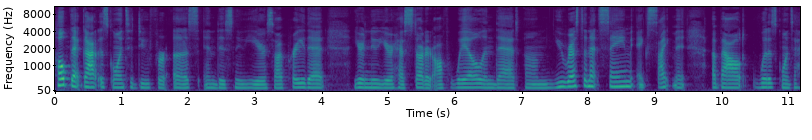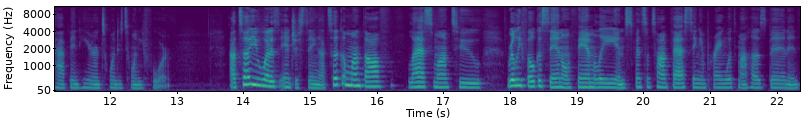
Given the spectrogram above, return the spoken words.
hope that God is going to do for us in this new year. So I pray that your new year has started off well and that um, you rest in that same excitement about what is going to happen here in 2024. I'll tell you what is interesting. I took a month off last month to really focus in on family and spend some time fasting and praying with my husband and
